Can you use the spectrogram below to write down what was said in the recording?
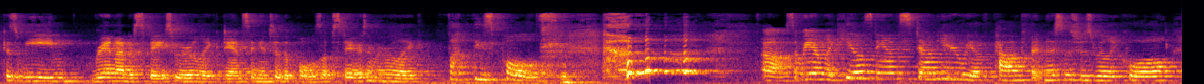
Because we ran out of space, we were like dancing into the poles upstairs, and we were like, "Fuck these poles." We have like heels dance down here. We have pound fitness, which is really cool.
